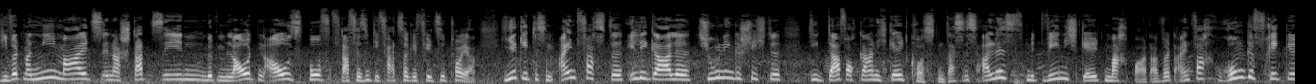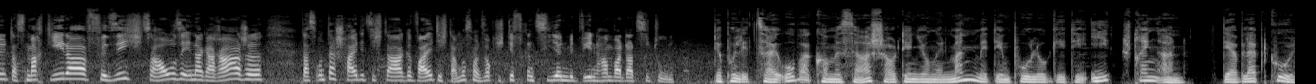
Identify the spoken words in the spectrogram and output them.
Die wird man niemals in der Stadt sehen mit einem lauten Auspuff. Dafür sind die Fahrzeuge viel zu teuer. Hier geht es um einfachste, illegale Tuning-Geschichte. Die darf auch gar nicht Geld kosten. Das ist alles mit wenig Geld machbar. Da wird einfach rumgefrickelt. Das macht jeder für sich zu Hause in der Garage. Das unterscheidet sich da gewaltig. Da muss man wirklich differenzieren, mit wem haben wir da zu tun. Der Polizeioberkommissar schaut den jungen Mann mit dem Polo GTI streng an. Der bleibt cool.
